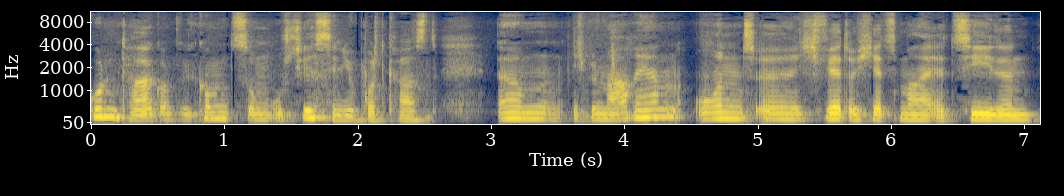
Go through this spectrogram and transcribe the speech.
Guten Tag und willkommen zum Ushir Senior Podcast. Ähm, ich bin Marian und äh, ich werde euch jetzt mal erzählen,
